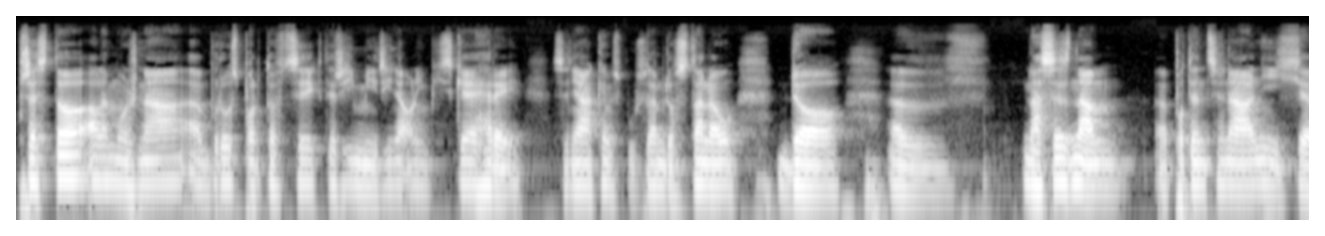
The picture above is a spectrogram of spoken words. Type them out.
Přesto ale možná budou sportovci, kteří míří na olympijské hry, se nějakým způsobem dostanou do, na seznam potenciálních eh,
